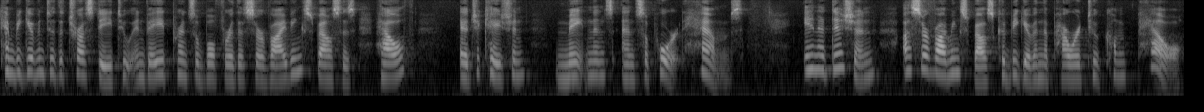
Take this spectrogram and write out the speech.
can be given to the trustee to invade principal for the surviving spouse's health, education, maintenance, and support, HEMS. In addition, a surviving spouse could be given the power to compel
